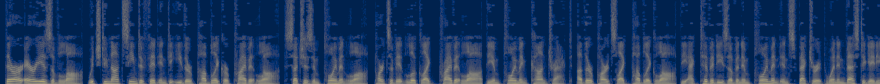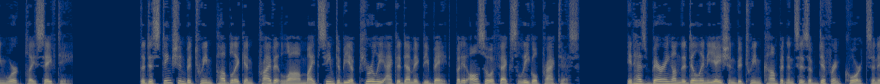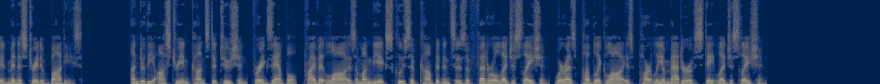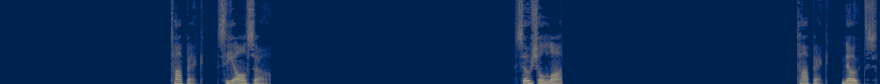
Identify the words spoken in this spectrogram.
There are areas of law, which do not seem to fit into either public or private law, such as employment law, parts of it look like private law the employment contract, other parts like public law the activities of an employment inspectorate when investigating workplace safety. The distinction between public and private law might seem to be a purely academic debate, but it also affects legal practice. It has bearing on the delineation between competences of different courts and administrative bodies. Under the Austrian constitution, for example, private law is among the exclusive competences of federal legislation, whereas public law is partly a matter of state legislation. See also Social law Notes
